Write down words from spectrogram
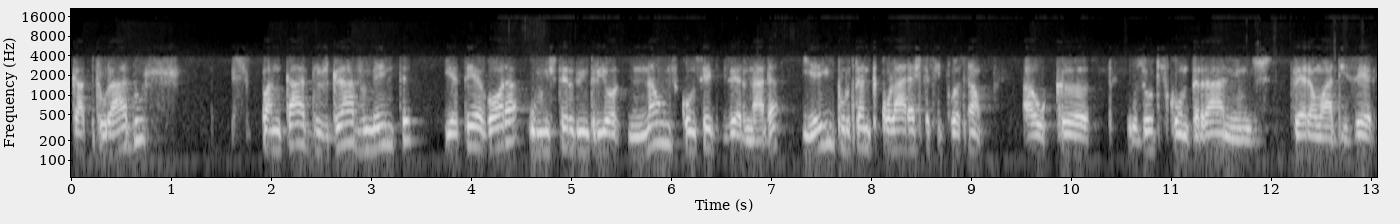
capturados, espancados gravemente e até agora o Ministério do Interior não nos consegue dizer nada e é importante colar esta situação ao que os outros conterrâneos tiveram a dizer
